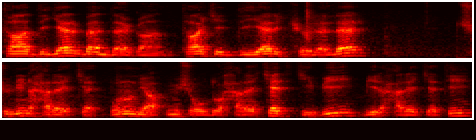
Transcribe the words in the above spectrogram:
ta diğer bendegan, ta ki diğer köleler çünün hareket, bunun yapmış olduğu hareket gibi bir hareketi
